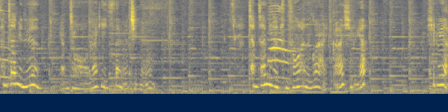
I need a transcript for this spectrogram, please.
참참이는 얌전하게 있어요 지금. 참참이는 중성화하는 걸 알까 시루야? 시루야,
